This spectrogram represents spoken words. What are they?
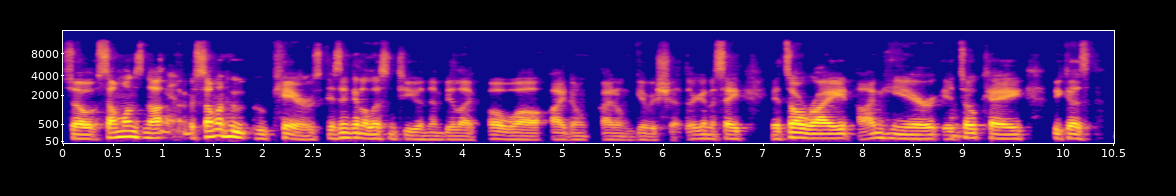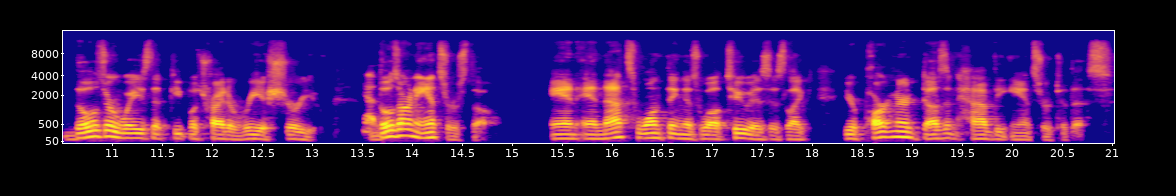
so someone's not yeah. or someone who who cares isn't going to listen to you and then be like, "Oh, well, I don't I don't give a shit." They're going to say, "It's all right. I'm here. It's okay." Because those are ways that people try to reassure you. Yeah. Those aren't answers though. and and that's one thing as well too is is like your partner doesn't have the answer to this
